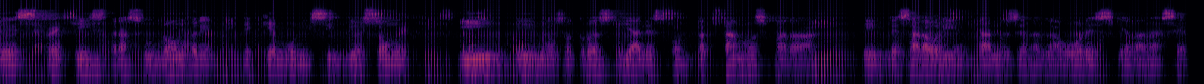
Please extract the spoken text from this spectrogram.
les registra su nombre, de qué municipio son y, nosotros ya les contactamos para empezar a orientarlos en las labores que van a hacer.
